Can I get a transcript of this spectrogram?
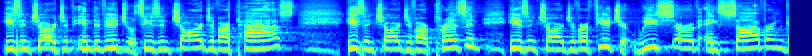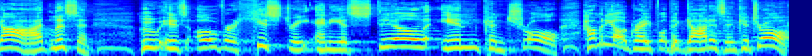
he's in charge of individuals, he's in charge of our past. He's in charge of our present. He is in charge of our future. We serve a sovereign God. Listen, who is over history and he is still in control. How many are grateful that God is in control?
